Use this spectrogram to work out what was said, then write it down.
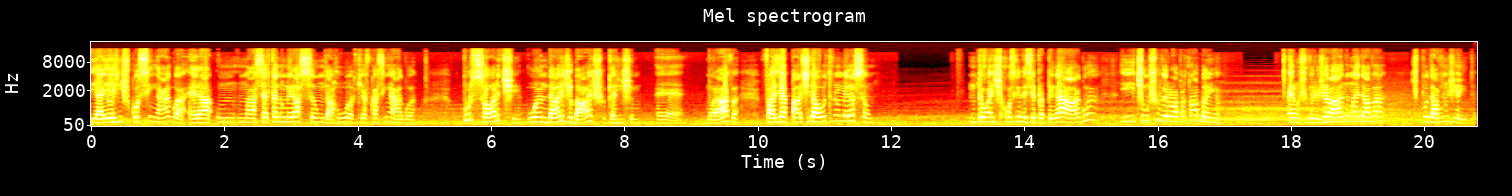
e aí a gente ficou sem água, era um, uma certa numeração da rua que ia ficar sem água. Por sorte, o andar de baixo que a gente é, morava fazia parte da outra numeração. Então a gente conseguia descer para pegar água e tinha um chuveiro lá para tomar banho. Era um chuveiro gelado, mas dava, tipo, dava um jeito.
